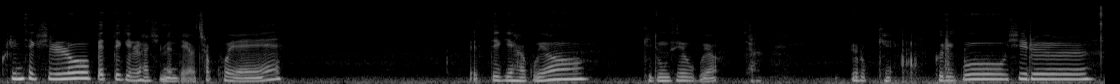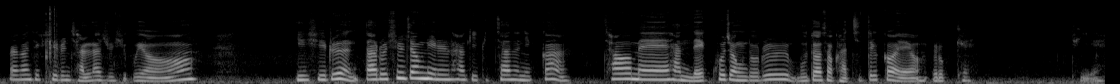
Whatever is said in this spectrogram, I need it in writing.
크림색 실로 빼뜨기를 하시면 돼요. 첫 코에 빼뜨기 하고요. 기둥 세우고요. 자, 이렇게 그리고 실을 빨간색 실은 잘라 주시고요. 이 실은 따로 실 정리를 하기 귀찮으니까 처음에 한 4코 정도를 묻어서 같이 뜰 거예요. 이렇게 뒤에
